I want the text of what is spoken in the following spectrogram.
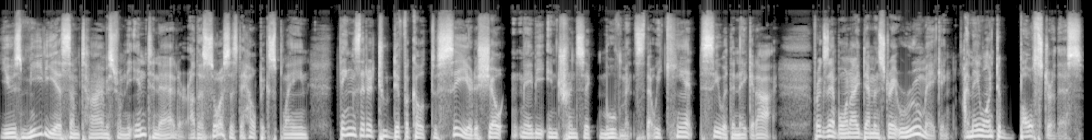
use media sometimes from the internet or other sources to help explain things that are too difficult to see or to show maybe intrinsic movements that we can't see with the naked eye. For example, when I demonstrate roux making, I may want to bolster this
